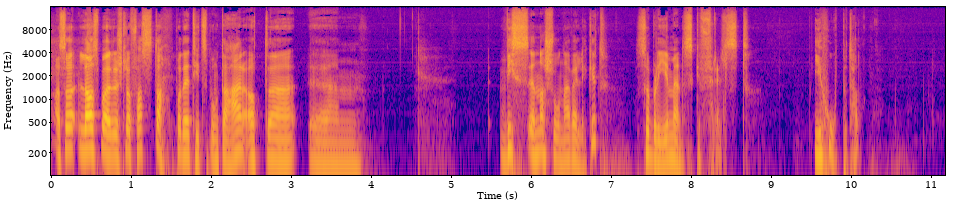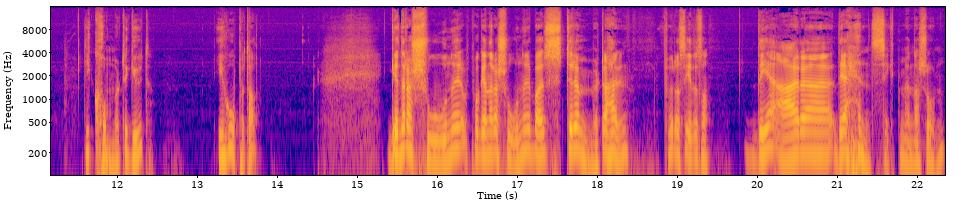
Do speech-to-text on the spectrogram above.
Altså, la oss bare slå fast da, på det tidspunktet her at uh, hvis en nasjon er vellykket, så blir mennesket frelst. I hopetall. De kommer til Gud i hopetall. Generasjoner på generasjoner bare strømmer til Herren, for å si det sånn. Det er, uh, det er hensikten med nasjonen.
